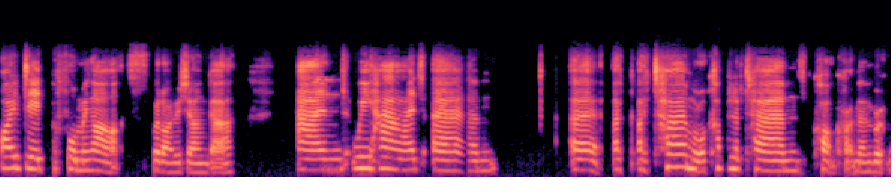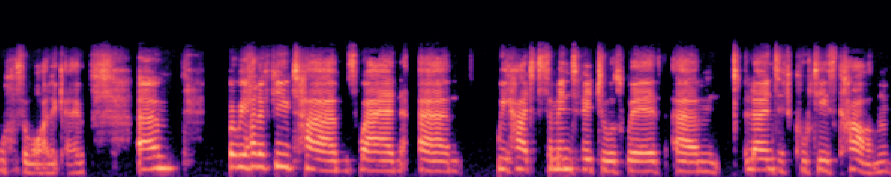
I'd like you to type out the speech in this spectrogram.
I did performing arts when I was younger. And we had um, a, a, a, term or a couple of terms, can't quite remember, it was a while ago. Um, but we had a few terms when um, we had some individuals with um, learning difficulties come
